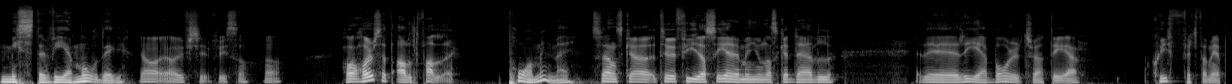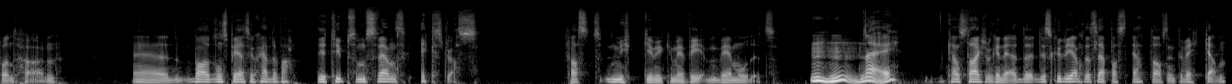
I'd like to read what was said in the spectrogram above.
Mr Vemodig. Ja, ja i och för sig förvisso. Ja. Har, har du sett Allt faller? Påminn mig. Svenska TV4-serien med Jonas Gardell. Det är Reborg tror jag att det är. Schyffert var med på ett hörn. Eh, bara de spelar sig själva. Det är typ som svensk extras. Fast mycket, mycket mer ve- vemodigt. Mhm, nej. Kan starkt rekommendera. Det, det skulle egentligen släppas ett avsnitt i veckan.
